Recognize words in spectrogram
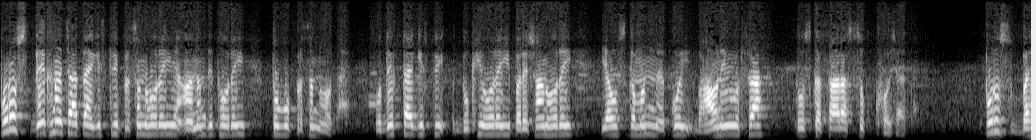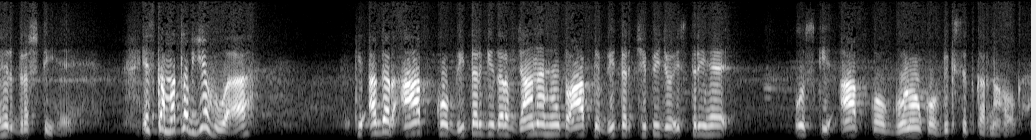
पुरुष देखना चाहता है कि स्त्री प्रसन्न हो रही है, आनंदित हो रही तो वो प्रसन्न होता है। वो देखता है कि स्त्री दुखी हो रही, परेशान हो रही, या उसका मन में कोई भाव नहीं उठ रहा तो उसका सारा सुख खो जाता है। पुरुष बहिर्दृष्टि है। इसका मतलब यह हुआ कि अगर आपको भीतर की तरफ़ जाना है तो आपके भीतर छिपी जो स्त्री है, उसकी आपको गुणों को विकसित करना होगा।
